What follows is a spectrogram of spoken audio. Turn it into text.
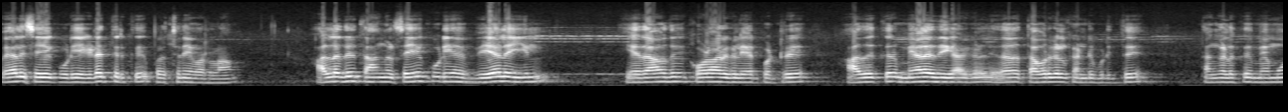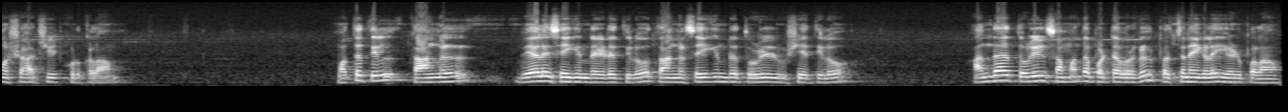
வேலை செய்யக்கூடிய இடத்திற்கு பிரச்சனை வரலாம் அல்லது தாங்கள் செய்யக்கூடிய வேலையில் ஏதாவது கோளாறுகள் ஏற்பட்டு அதுக்கு மேலதிகாரிகள் ஏதாவது தவறுகள் கண்டுபிடித்து தங்களுக்கு மெமோ ஷார்ட் ஷீட் கொடுக்கலாம். மொத்தத்தில் தாங்கள் வேலை செய்கின்ற இடத்திலோ தாங்கள் செய்கின்ற தொழில் விஷயத்திலோ அந்த தொழில் சம்பந்தப்பட்டவர்கள் பிரச்சனைகளை எழுப்பலாம்.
